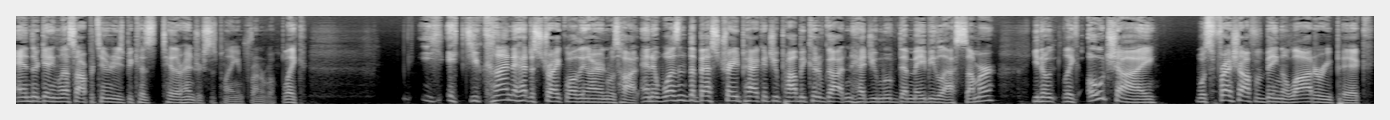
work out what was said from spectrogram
and they're getting less opportunities because Taylor Hendricks is playing in front of them. Like it, you kind of had to strike while the iron was hot, and it wasn't the best trade package you probably could have gotten had you moved them maybe last summer. You know, like Ochai was fresh off of being a lottery pick.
